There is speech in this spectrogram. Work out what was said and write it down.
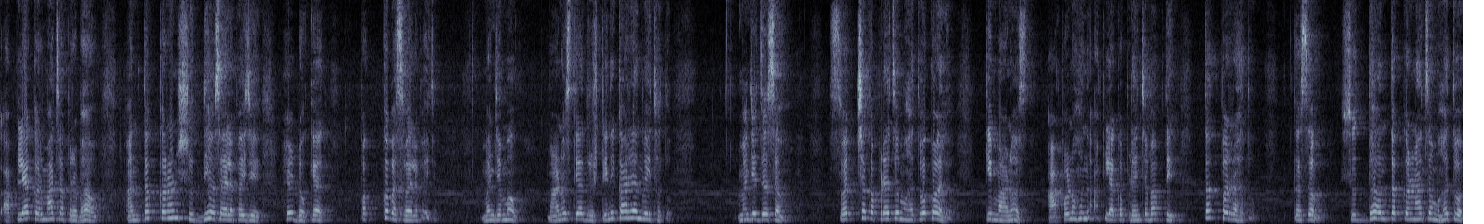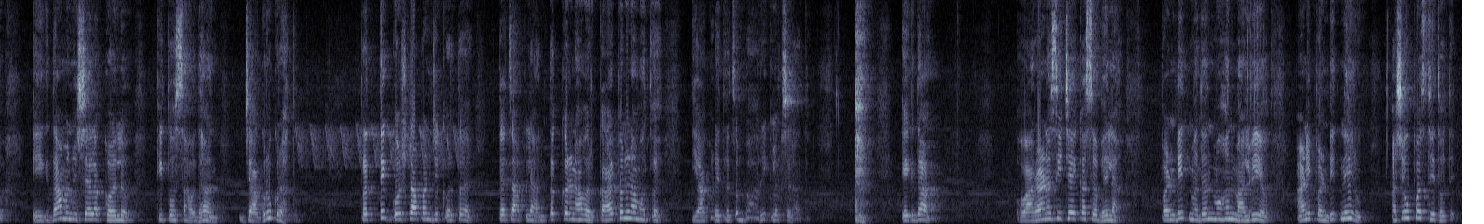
आपल्या कर्माचा प्रभाव अंतःकरण शुद्धी असायला पाहिजे हे डोक्यात पक्क बसवायला पाहिजे. म्हणजे मग माणूस त्या दृष्टीने कार्यान्वित होतो. म्हणजे जसं स्वच्छ कपड्याचं महत्त्व कळलं की माणूस आपणहून आपल्या कपड्यांच्या बाबतीत तत्पर राहतो. तसं शुद्ध अंतःकरणाचं महत्त्व एकदा मनुष्याला कळलं की तो सावधान जागरूक राहतो. प्रत्येक गोष्ट आपण जी करतो आहे त्याचा आपल्या अंतःकरणावर काय परिणाम होतो आहे याकडे त्याचं बारीक लक्ष राहतं. एकदा वाराणसीच्या एका सभेला पंडित मदन मोहन मालवीय आणि पंडित नेहरू असे उपस्थित होते.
